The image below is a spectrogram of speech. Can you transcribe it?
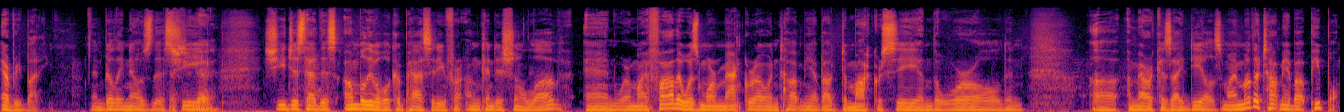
everybody, and Billy knows this. Yes, she did. she just had this unbelievable capacity for unconditional love. And where my father was more macro and taught me about democracy and the world and uh, America's ideals, my mother taught me about people.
